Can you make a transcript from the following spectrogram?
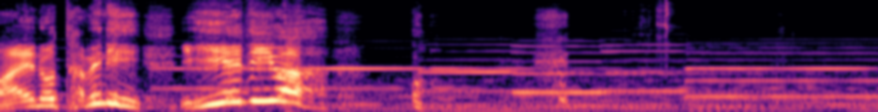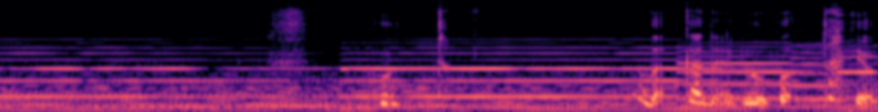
前のために EAD は。本当バカなロボットよ。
